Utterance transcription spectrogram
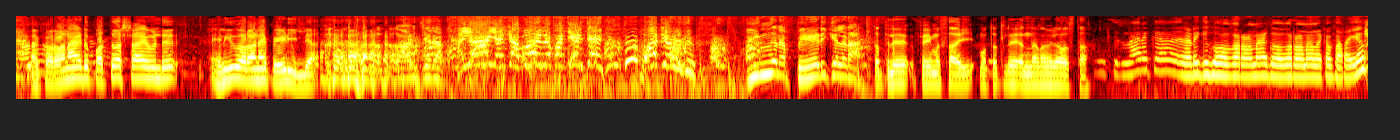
ആ, കൊറോണ ആയിട്ട് പത്ത് വർഷമായതുകൊണ്ട് എനിക്ക് കൊറോണയെ പേടിയില്ല. ഇങ്ങനെ പേടിക്കലടാ മൊത്തത്തിൽ ഫേമസ് ആയി. മൊത്തത്തിൽ എന്താണ് ഒരു അവസ്ഥ? പിള്ളേരൊക്കെ ഇടയ്ക്ക് ഗോ കൊറോണ ഗോ കൊറോണ എന്നൊക്കെ പറയും.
